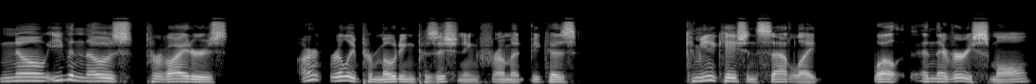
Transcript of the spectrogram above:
no, even those providers aren't really promoting positioning from it because communication satellite, well, and they're very small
